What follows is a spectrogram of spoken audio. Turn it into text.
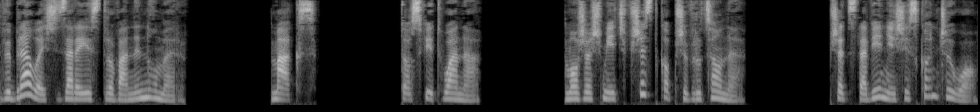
Wybrałeś zarejestrowany numer. Max. To Swietłana. Możesz mieć wszystko przywrócone. Przedstawienie się skończyło.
